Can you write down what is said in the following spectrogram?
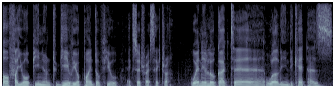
offer your opinion, to give your point of view, etc., etc. When you look at uh, world indicators,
